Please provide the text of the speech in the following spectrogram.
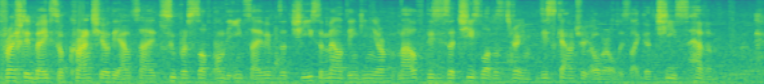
Freshly baked, so crunchy on the outside, super soft on the inside with the cheese melting in your mouth. This is a cheese lover's dream. This country overall is like a cheese heaven.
